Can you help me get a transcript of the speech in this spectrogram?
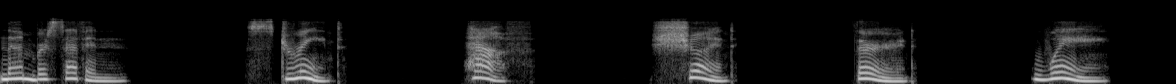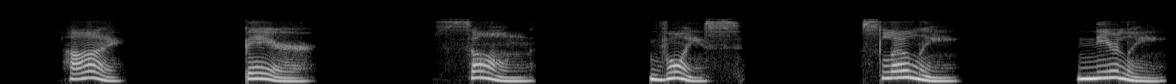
Number 7. Street. Half. Should. Third. Way. High. Bear. Song. Voice. Slowly. Nearly.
